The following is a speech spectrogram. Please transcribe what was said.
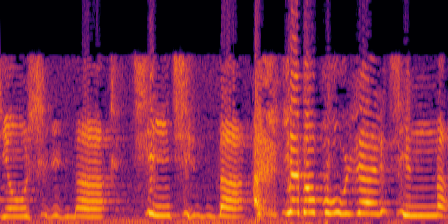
就是那亲亲呐也都不忍心呐。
